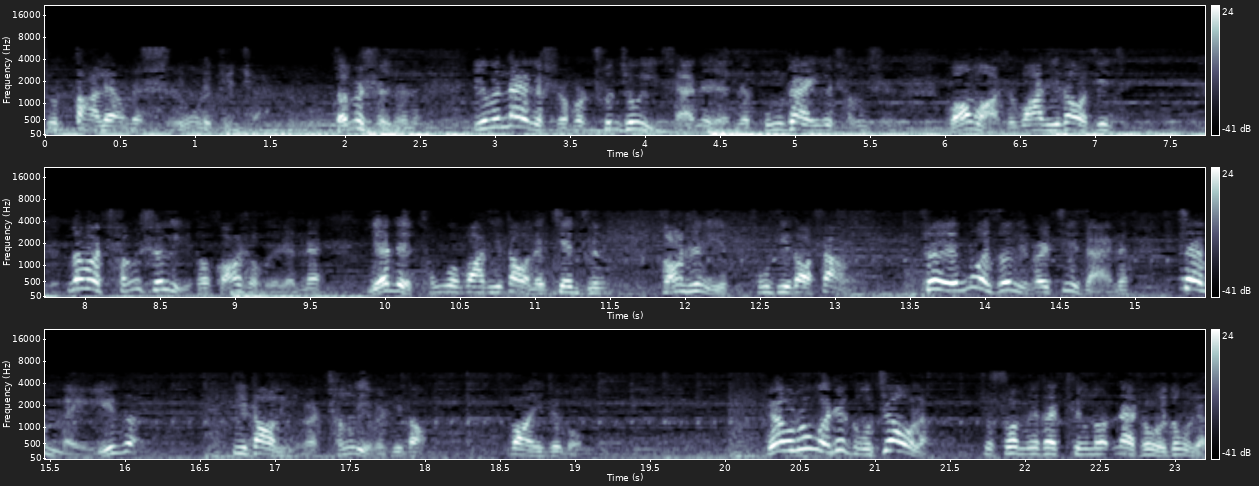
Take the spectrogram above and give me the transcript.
就大量的使用了军权。怎么使的呢？因为那个时候春秋以前的人呢，攻占一个城池，往往是挖地道进去。那么城池里头防守的人呢，也得通过挖地道来监听，防止你从地道上来。所以墨子里边记载呢，在每一个地道里边，城里边地道放一只狗。然后如果这狗叫了，就说明他听到那时候有动静，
